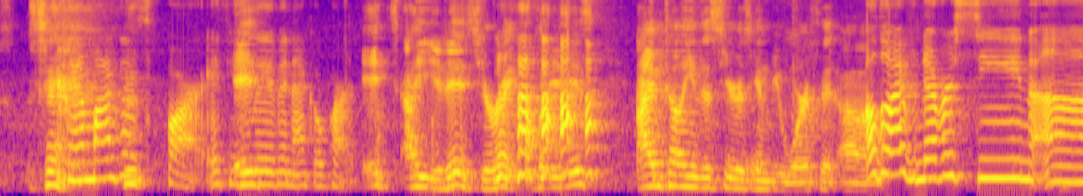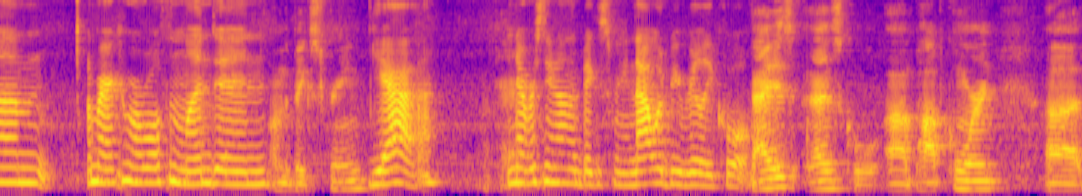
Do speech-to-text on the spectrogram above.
Santa Monica's far if you It- live in Echo Park. It's. I, it is. You're right, but it is. I'm telling you, this year is going to be worth it. Um, Although I've never seen um, American Werewolf in London. on the big screen. Yeah, Okay. never seen it on the big screen. That would be really cool. That is that is cool. Um, popcorn, uh,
